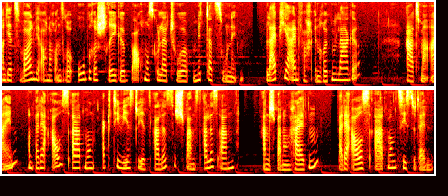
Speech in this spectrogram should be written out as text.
Und jetzt wollen wir auch noch unsere obere schräge Bauchmuskulatur mit dazu nehmen. Bleib hier einfach in Rückenlage, atme ein und bei der Ausatmung aktivierst du jetzt alles, spannst alles an, Anspannung halten. Bei der Ausatmung ziehst du dein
